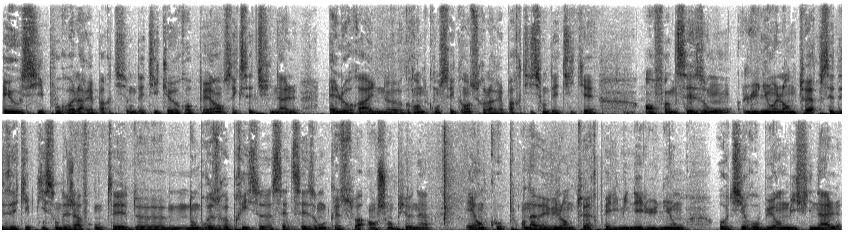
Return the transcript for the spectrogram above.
et aussi pour la répartition des tickets européens. On sait que cette finale, elle aura une grande conséquence sur la répartition des tickets en fin de saison. L'Union et l'Antwerp, c'est des équipes qui sont déjà affrontées de nombreuses reprises cette saison, que ce soit en championnat et en coupe. On avait vu l'Antwerp éliminer l'Union au tir au but en demi-finale.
